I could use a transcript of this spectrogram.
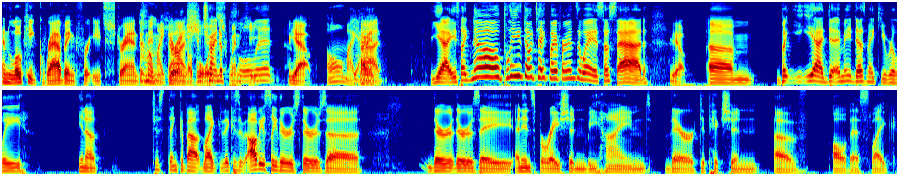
and Loki grabbing for each strand and Oh then my hearing gosh. a and voice trying to when pull he it. yeah Oh my Yeah. I mean- god. yeah, he's like, no, please don't take my friends away. It's so sad. yeah Um, but yeah, I mean, it does make you really, you know, just think about like because obviously there's there's a there there's a an inspiration behind their depiction of all of this, like.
